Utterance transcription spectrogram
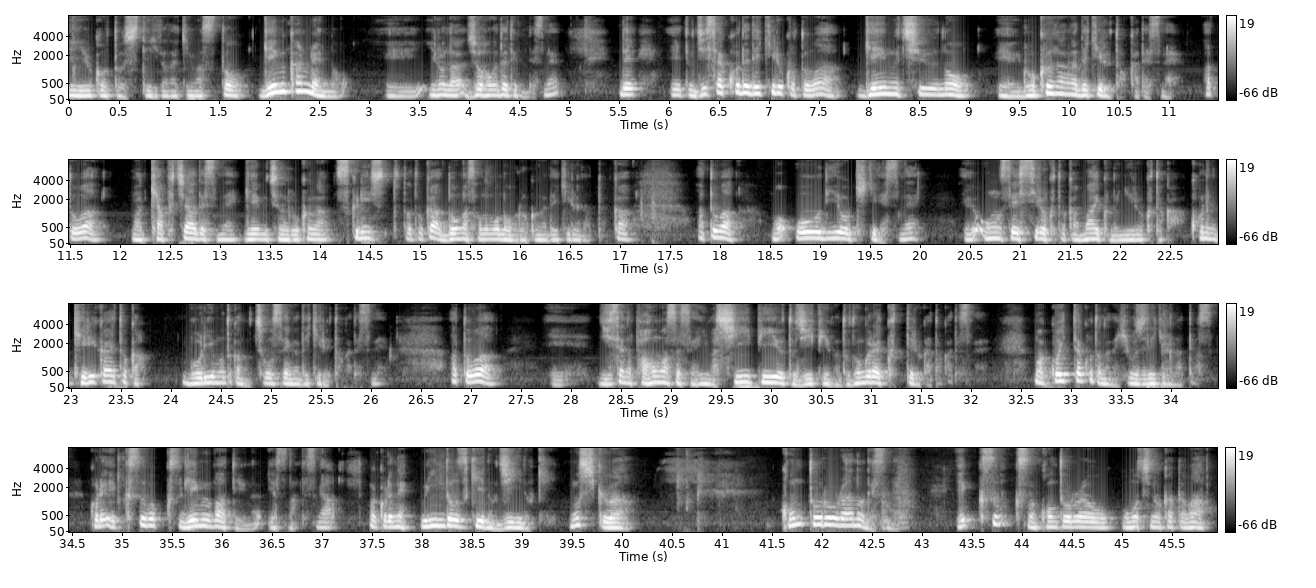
いうことをしていただきますと、ゲーム関連の、えー、いろんな情報が出てくるんですね。で、えっ、ー、と、実際ここでできることは、ゲーム中のえー、録画ができるとかですね。あとは、まあ、キャプチャーですね。ゲーム中の録画、スクリーンショットだとか、動画そのものを録画できるだとか、あとは、もうオーディオ機器ですね。音声出力とかマイクの入力とか、これの切り替えとか、ボリュームとかの調整ができるとかですね。あとは、えー、実際のパフォーマンスですね。今 CPU と GPU がどのぐらい食ってるかとかですね。まあこういったことがね、表示できるようになってます。これ Xbox ゲームバーというやつなんですが、まあ、これね、Windows キーの G のキー、もしくは、コントローラーのですね、Xbox のコントローラーをお持ちの方は、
